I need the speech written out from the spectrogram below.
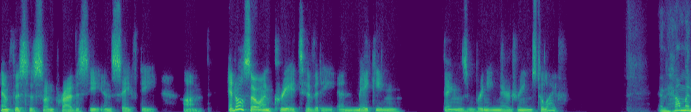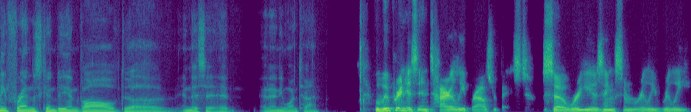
emphasis on privacy and safety, um, and also on creativity and making things and bringing their dreams to life. And how many friends can be involved uh, in this at, at any one time? Well, Blueprint is entirely browser based. So we're using some really, really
